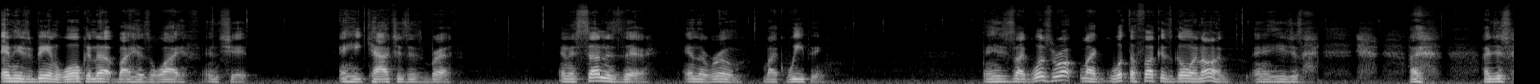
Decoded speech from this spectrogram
And he's being woken up by his wife and shit. And he catches his breath. And his son is there in the room, like weeping. And he's like, What's wrong? Like, what the fuck is going on? And he's just, I, I just,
